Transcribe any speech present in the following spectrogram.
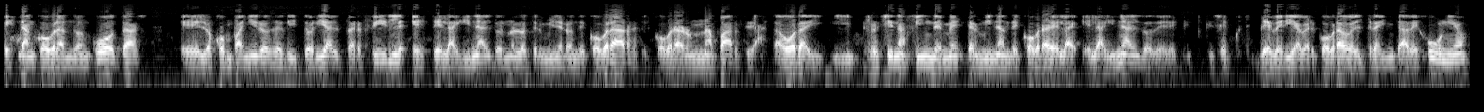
están cobrando en cuotas. Eh, los compañeros de editorial perfil, este, el aguinaldo no lo terminaron de cobrar, cobraron una parte hasta ahora y, recién a fin de mes terminan de cobrar el, el aguinaldo de, que se debería haber cobrado el 30 de junio.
